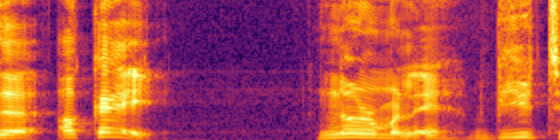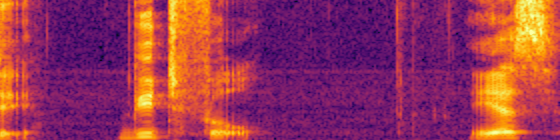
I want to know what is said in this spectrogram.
uh, okay. Normally beauty. Beautiful. Yes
